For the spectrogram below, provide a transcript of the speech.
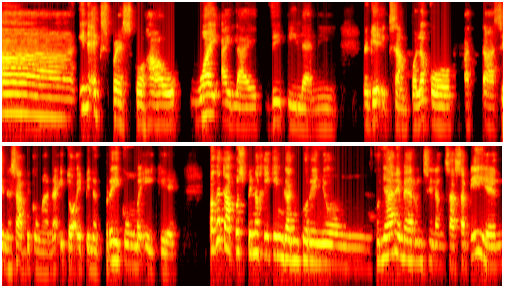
uh, ine-express ko how, why I like VP Lenny. nag example ako at uh, sinasabi ko nga na ito ay pinag-pray kong maigi. Pagkatapos pinakikinggan ko rin yung, kunyari meron silang sasabihin,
